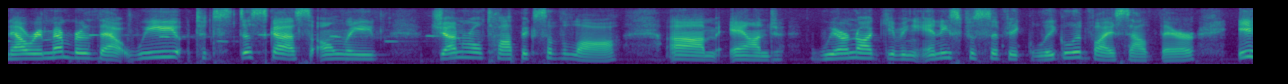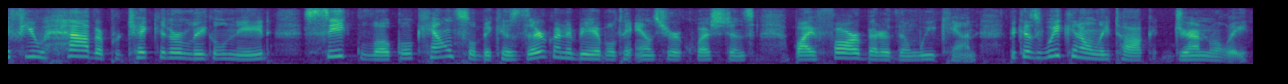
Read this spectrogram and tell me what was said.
Now, remember that we to discuss only general topics of the law, um, and we're not giving any specific legal advice out there. If you have a particular legal need, seek local counsel because they're going to be able to answer your questions by far better than we can because we can only talk generally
